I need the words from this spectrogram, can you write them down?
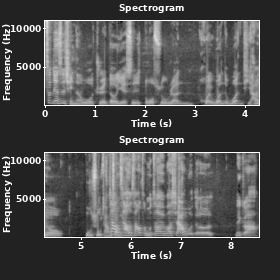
这件事情呢，我觉得也是多数人会问的问题，还有无数厂这样商厂商怎么知道要不要下我的那个啊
